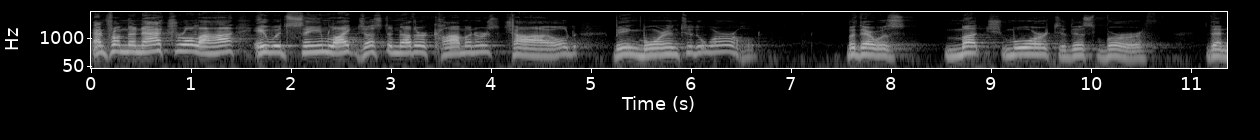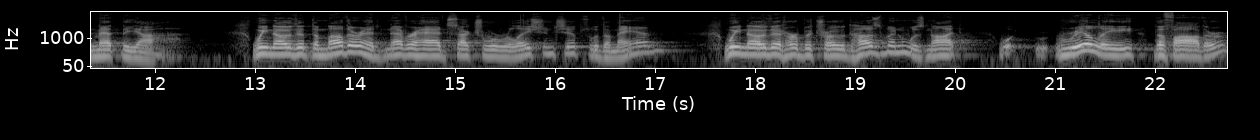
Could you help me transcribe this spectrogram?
And from the natural eye, it would seem like just another commoner's child being born into the world. But there was much more to this birth than met the eye. We know that the mother had never had sexual relationships with a man. We know that her betrothed husband was not really the father.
